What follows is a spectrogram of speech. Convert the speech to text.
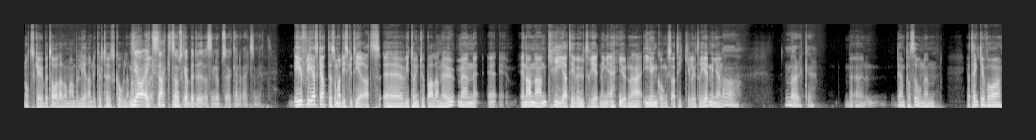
Något ska ju betala de ambulerande kulturskolorna. Ja exakt, som ska bedriva sin uppsökande verksamhet. Det är ju fler skatter som har diskuterats. Eh, vi tar inte upp alla nu, men eh, en annan kreativ utredning är ju den här engångsartikelutredningen. Ja, mörker. Eh, den personen, jag tänker vad,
